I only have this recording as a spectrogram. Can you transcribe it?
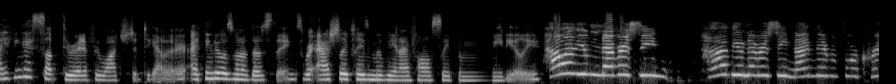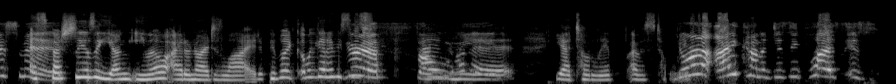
I think I slept through it if we watched it together. I think it was one of those things where Ashley plays a movie and I fall asleep immediately. How have you never seen? How have you never seen Nightmare Before Christmas? Especially as a young emo, I don't know. I just lied. People are like, "Oh my god, have you seen?" you're a this?" I love phony. it. Yeah, totally. I was totally. Your icon of Disney Plus is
